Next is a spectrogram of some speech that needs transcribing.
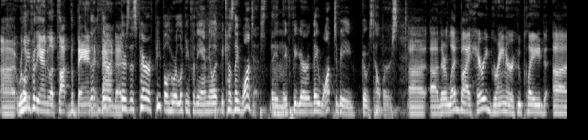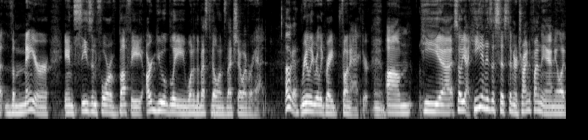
uh, were looking for the amulet thought the band had There- found it. There's this pair of people who are looking for the amulet because they want it. They Mm-hmm. they figure they want to be ghost helpers. Uh, they're led by Harry Groener, who played uh, the mayor in season four of Buffy, arguably one of the best villains that show ever had. Okay. Really, really great, fun actor. Um, he, uh, so yeah, he and his assistant are trying to find the amulet,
